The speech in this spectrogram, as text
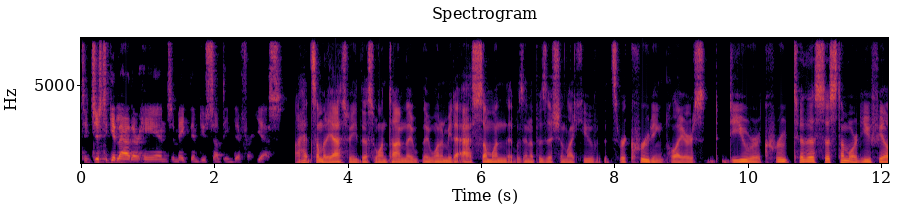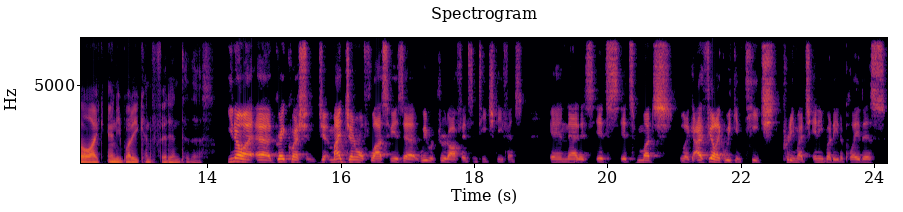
to just to get it out of their hands and make them do something different. Yes. I had somebody ask me this one time. They they wanted me to ask someone that was in a position like you that's recruiting players. Do you recruit to this system, or do you feel like anybody can fit into this? You know, uh, great question. My general philosophy is that we recruit offense and teach defense, and that is it's it's much like I feel like we can teach pretty much anybody to play this.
